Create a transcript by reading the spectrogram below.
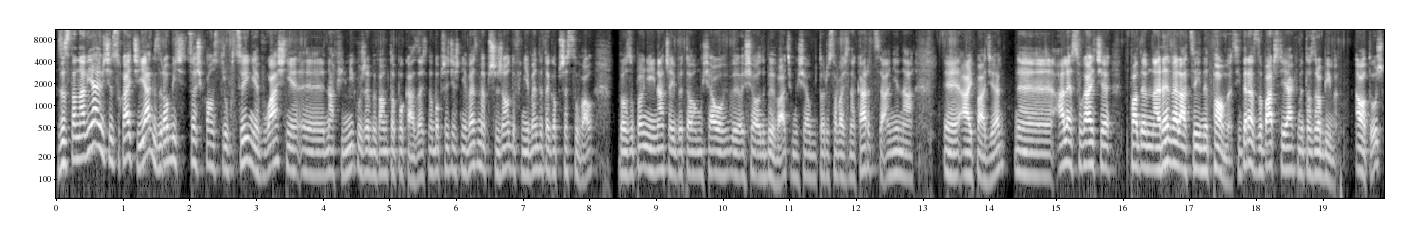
Zastanawiałem się, słuchajcie, jak zrobić coś konstrukcyjnie właśnie yy, na filmiku, żeby Wam to pokazać, no bo przecież nie wezmę przyrządów i nie będę tego przesuwał, bo zupełnie inaczej by to musiało y, się odbywać. Musiałbym to rysować na kartce, a nie na e, iPadzie. E, ale słuchajcie, wpadłem na rewelacyjny pomysł. I teraz zobaczcie, jak my to zrobimy. Otóż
